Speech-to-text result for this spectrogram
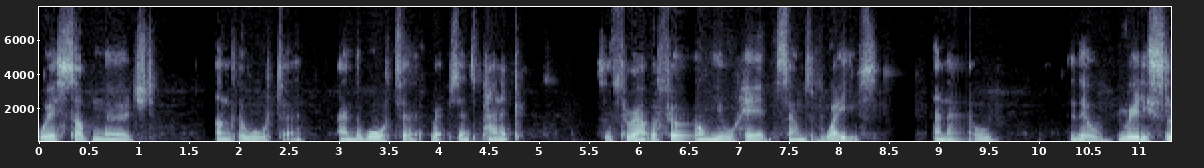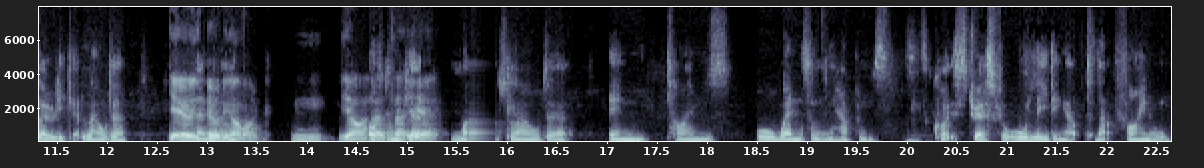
we're submerged underwater and the water represents panic so throughout the film you'll hear the sounds of waves and that will it'll really slowly get louder Yeah, it was building up like. Mm, yeah, I heard that. Yeah, much louder in times or when something happens it's quite stressful or leading up to that final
